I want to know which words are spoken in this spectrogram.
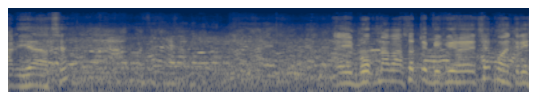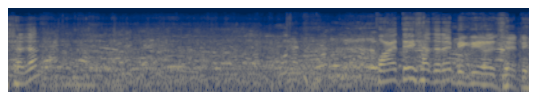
আর ইয়ে আছে। এই বকনা বাছরটি বিক্রি হয়েছে পঁয়ত্রিশ হাজার। পঁয়ত্রিশ হাজারে বিক্রি হয়েছে এটি।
